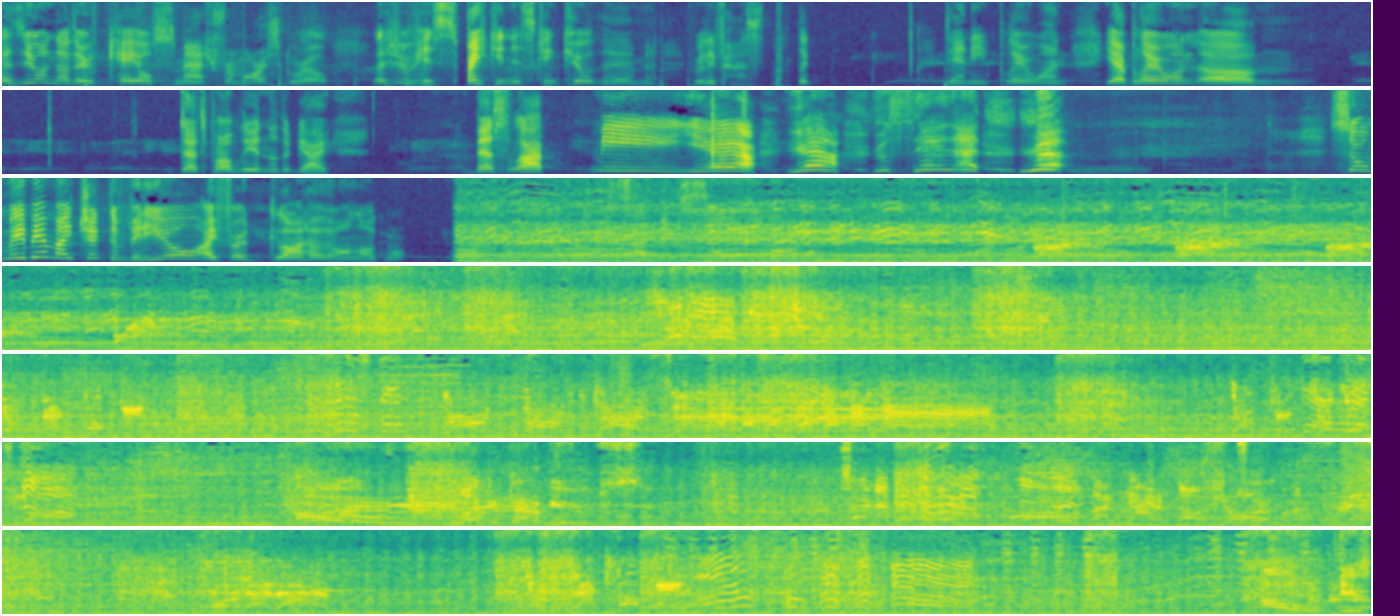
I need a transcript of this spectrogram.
Let's do another KO smash from Mars Guo. Let's see if his spikiness can kill them really fast. Like Danny, player one. Yeah, player one, um that's probably another guy. Best lap, me, yeah, yeah, you see that, yeah. So maybe I might check the video. I forgot how to unlock more.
